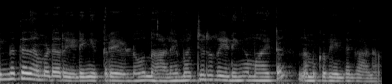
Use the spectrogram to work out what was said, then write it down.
ഇന്നത്തെ നമ്മുടെ റീഡിംഗ് ഇത്രയേ ഉള്ളൂ. നാളെ മറ്റൊരു റീഡിങ്ങുമായിട്ട് നമുക്ക് വീണ്ടും കാണാം.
